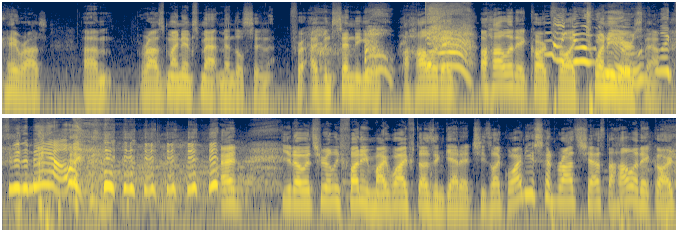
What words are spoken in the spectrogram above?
Hey, Roz. Um, Roz, my name's Matt Mendelson. For I've been sending you Oh, a holiday yeah. a holiday card for I like 20 you, years now. Like through the mail. and you know, it's really funny. My wife doesn't get it. She's like, "Why do you send Roz Chast a holiday card?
